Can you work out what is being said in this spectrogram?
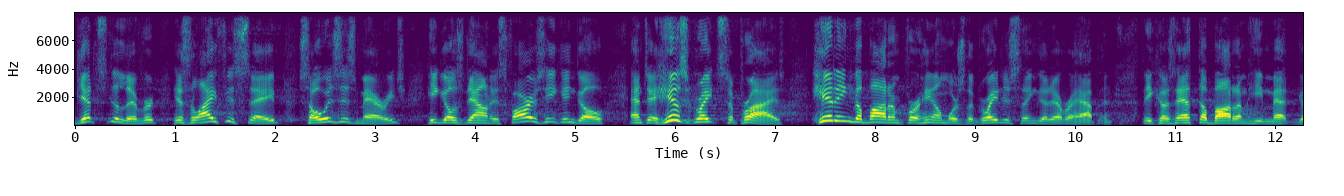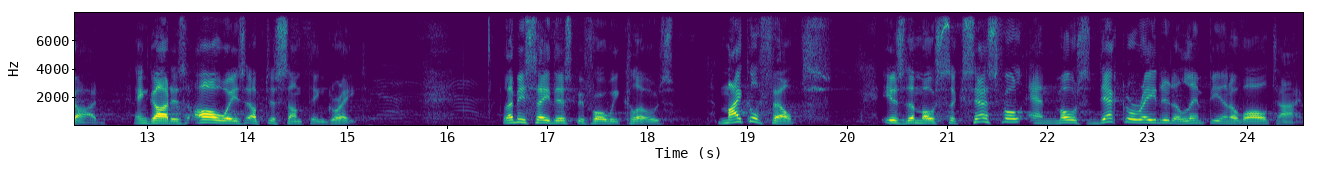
gets delivered, his life is saved, so is his marriage. He goes down as far as he can go, and to his great surprise, hitting the bottom for him was the greatest thing that ever happened because at the bottom he met God, and God is always up to something great. Let me say this before we close Michael Phelps is the most successful and most decorated Olympian of all time.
